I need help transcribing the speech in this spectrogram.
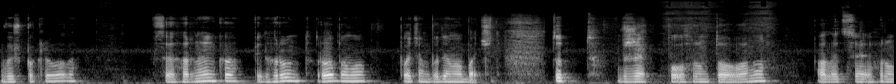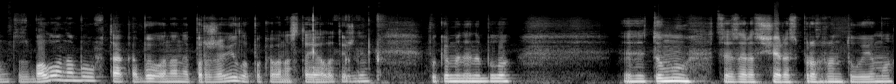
Вишпаклювали. Все гарненько, під ґрунт робимо, потім будемо бачити. Тут вже погрунтовано, але це ґрунт з балона був, так, аби воно не поржавіло, поки воно стояло тиждень, поки мене не було. Е, Тому це зараз ще раз прогрунтуємо.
